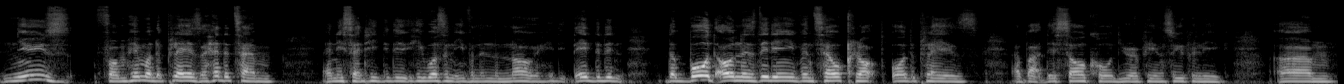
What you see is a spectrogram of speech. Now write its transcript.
news from him or the players ahead of time, and he said he did he wasn't even in the know. He they didn't the board owners didn't even tell Klopp or the players about this so-called European Super League, um,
